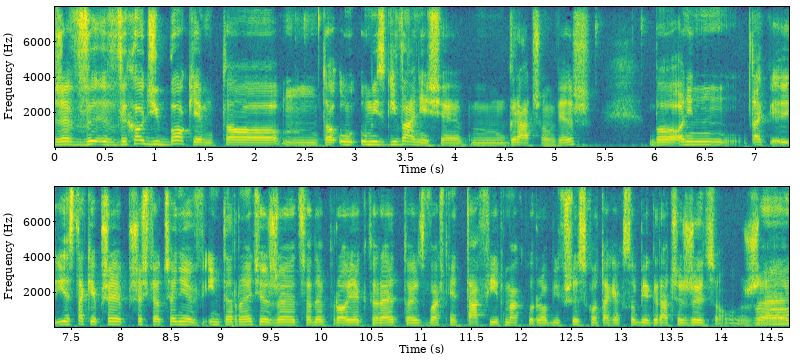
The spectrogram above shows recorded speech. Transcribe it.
że wy, wychodzi bokiem to, mm, to umizgiwanie się mm, graczom, wiesz? Bo oni, tak, jest takie prze, przeświadczenie w internecie, że CD Projekt Red to jest właśnie ta firma, która robi wszystko tak, jak sobie gracze życzą, że,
